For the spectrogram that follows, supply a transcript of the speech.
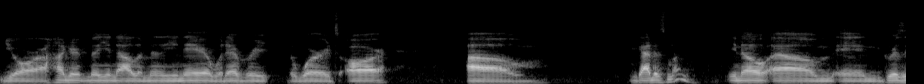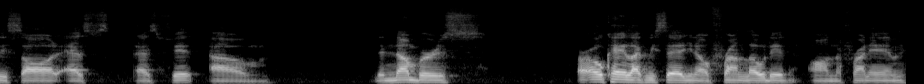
You are a hundred million dollar millionaire, whatever the words are. Um, got his money, you know, um, and Grizzlies saw it as as fit. Um, the numbers are okay, like we said, you know, front loaded on the front end,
